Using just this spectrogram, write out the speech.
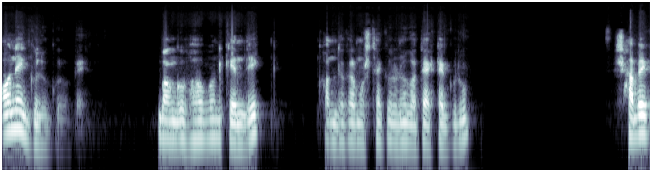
অনেকগুলো গ্রুপে। বঙ্গভবন কেন্দ্রিক, খন্দকার মোস্তাকুর অনুগত একটা গ্রুপ। সাবেক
